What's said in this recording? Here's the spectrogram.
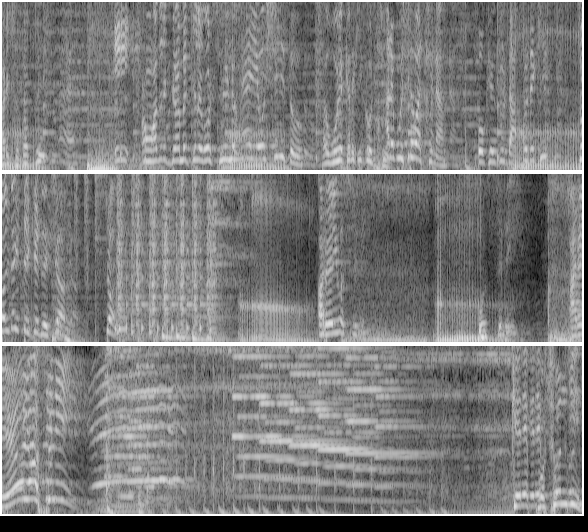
আরে শতাব্দী হ্যাঁ। এই আমাদের গ্রামের ছেলে বসছিলি না? এই অশ্বিনী তো। ও এখানে কি করছে? আরে বুঝতে পারছি না। ওকে একটু ডাক্তার দেখি। চল যাই দেখে দেখে চল। আরে এই অশ্বিনী। অশ্বিনী? আরে এই অশ্বিনী! কে রে প্রসঞ্জিৎ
